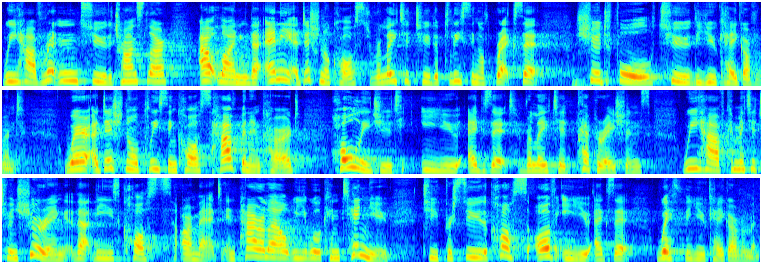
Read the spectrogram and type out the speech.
We have written to the Chancellor outlining that any additional costs related to the policing of Brexit should fall to the UK Government. Where additional policing costs have been incurred, wholly due to EU exit-related preparations, we have committed to ensuring that these costs are met. In parallel, we will continue to pursue the costs of EU exit with the UK government?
